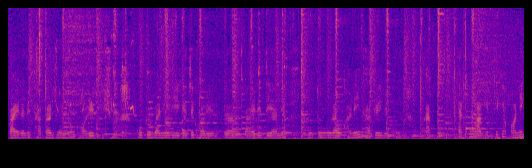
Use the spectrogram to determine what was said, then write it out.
পায়রাদের থাকার জন্য ঘরের কিছু কোটর বানিয়ে দিয়ে গেছে ঘরের বাইরের দেয়ালে। তো ওরা ওখানেই থাকে দেখুন। এখন আগের থেকে অনেক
